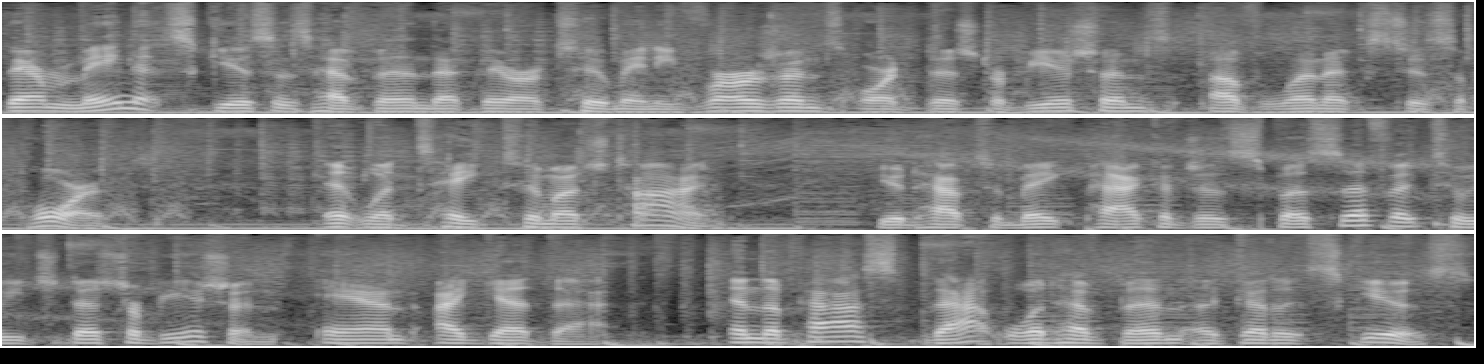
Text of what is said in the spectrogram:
Their main excuses have been that there are too many versions or distributions of Linux to support. It would take too much time. You'd have to make packages specific to each distribution, and I get that. In the past, that would have been a good excuse.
